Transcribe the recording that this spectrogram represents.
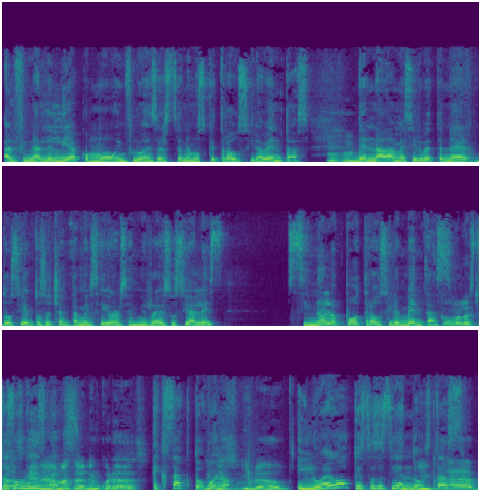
al final del día como influencers tenemos que traducir a ventas. De nada me sirve tener 280 mil seguidores en mis redes sociales si no lo puedo traducir en ventas. Como las chavas que nada más salen encueradas. Exacto. bueno. ¿Y luego? ¿Y luego qué estás haciendo? ¿Estás... Ah,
